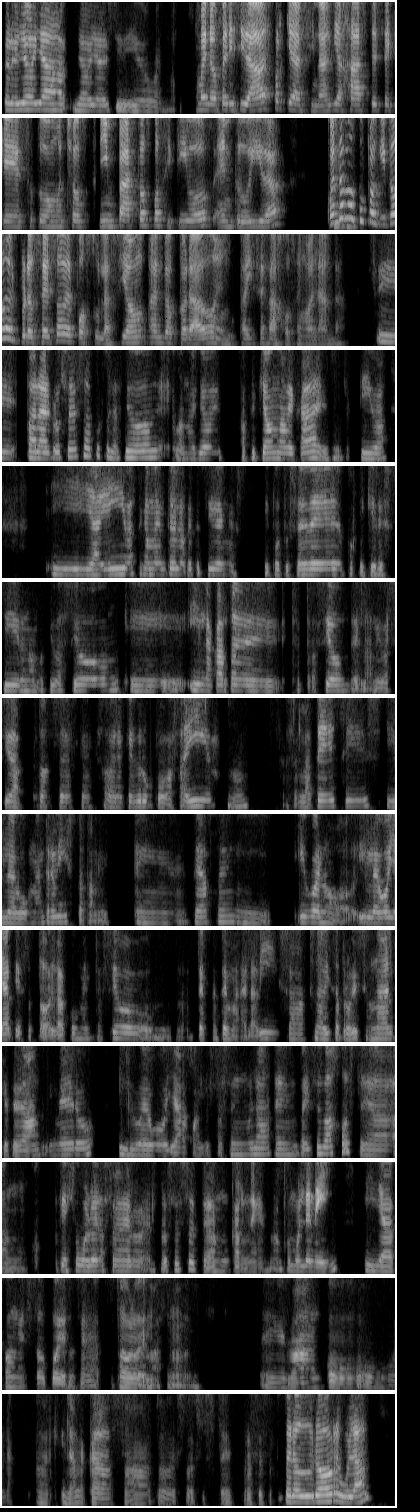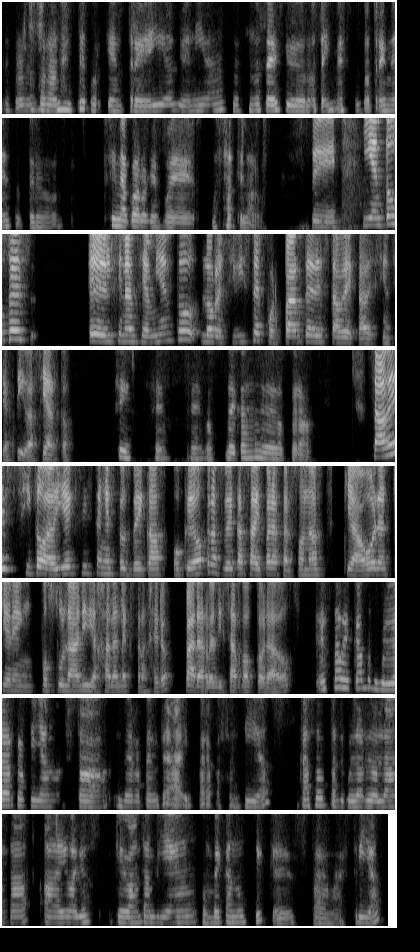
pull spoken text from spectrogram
pero yo ya, ya había decidido, bueno. Bueno, felicidades porque al final viajaste, sé que eso tuvo muchos impactos positivos en tu vida. Cuéntanos un poquito del proceso de postulación al doctorado en Países Bajos, en Holanda. Sí, para el proceso de postulación, eh, bueno, yo apliqué a una beca de ciencia activa y ahí básicamente lo que te piden es tipo tu CV, porque quieres ir, una motivación eh, y la carta de aceptación de la universidad. Entonces tienes que saber a qué grupo vas a ir, ¿no? hacer la tesis y luego una entrevista también eh, te hacen y, y, bueno, y luego ya empieza toda la documentación, el tema de la visa, es una visa provisional que te dan primero y luego ya cuando estás en, en Países Bajos te dan tienes que volver a hacer el proceso y te dan un carnet, ¿no? Como el DNI, y ya con eso puedes hacer todo lo demás, ¿no? El banco, la, alquilar la casa, todo eso es este proceso. Pero duró regular el proceso realmente, porque entre idas y venidas, pues, no sé si duró seis meses o tres meses, pero sí me acuerdo que fue bastante largo. Sí, y entonces el financiamiento lo recibiste por parte de esta beca de ciencia activa, ¿cierto? Sí, sí, becas de doctorado. ¿Sabes si todavía existen estas becas o qué otras becas hay para personas que ahora quieren postular y viajar al extranjero para realizar doctorados? Esta beca en particular creo que ya no está, de repente hay para pasantías. En caso particular de Holanda hay varios que van también con beca NUFI, que es para maestría.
